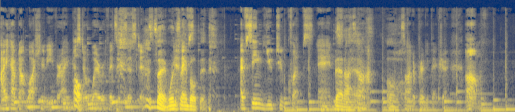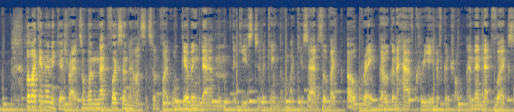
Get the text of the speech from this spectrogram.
I have not watched it either. I'm oh. just Oh. aware of its existence. Same, we're in the same boat then. I've seen YouTube clips, and That I have. Not, Oh. It's not a pretty picture. Um, but like in any case, right? So when Netflix announced it's sort of like, well, giving them the keys to the kingdom, like you said, so like, oh great, they're gonna have creative control, and then Netflix.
